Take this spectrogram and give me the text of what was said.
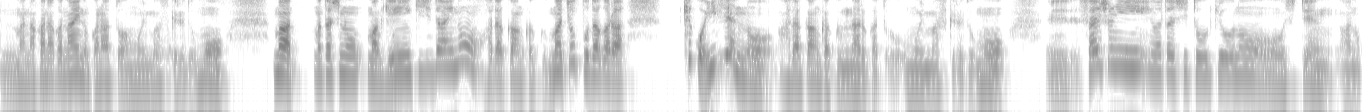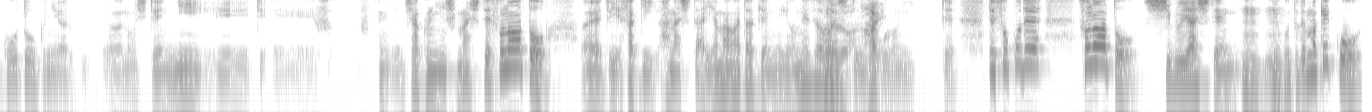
まあ、なかなかないのかなとは思いますけれども、まあ、私の、まあ、現役時代の肌感覚、まあ、ちょっとだから結構以前の肌感覚になるかと思いますけれども、えー最初に私東京の支店あの江東区にあるあの支店に、えー着任しましてその後、えーとさっき話した山形県の米沢市というところに行って、でそこでその後渋谷支店うんということで、まあ、結構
